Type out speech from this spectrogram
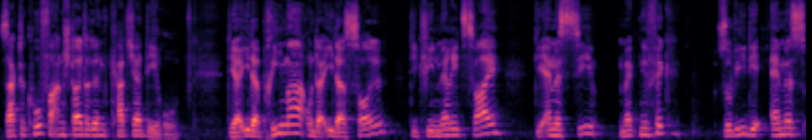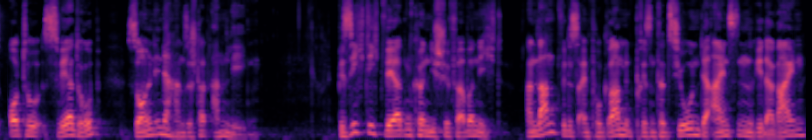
sagte Co-Veranstalterin Katja Dero. Die AIDA Prima und AIDA Sol, die Queen Mary II, die MSC Magnific sowie die MS Otto Sverdrup sollen in der Hansestadt anlegen. Besichtigt werden können die Schiffe aber nicht. An Land wird es ein Programm mit Präsentationen der einzelnen Reedereien,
